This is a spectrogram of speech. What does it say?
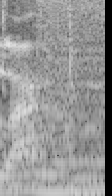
Olá,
